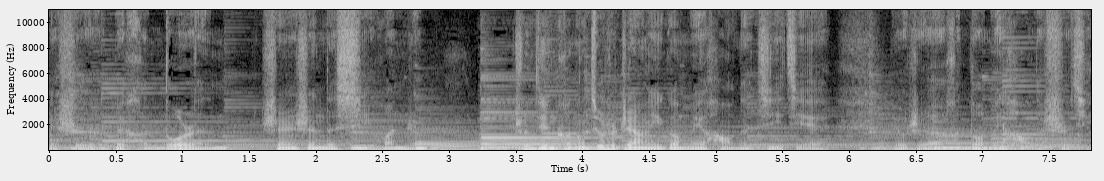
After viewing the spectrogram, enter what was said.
也是被很多人深深的喜欢着。春天可能就是这样一个美好的季节，有着很多美好的事情。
